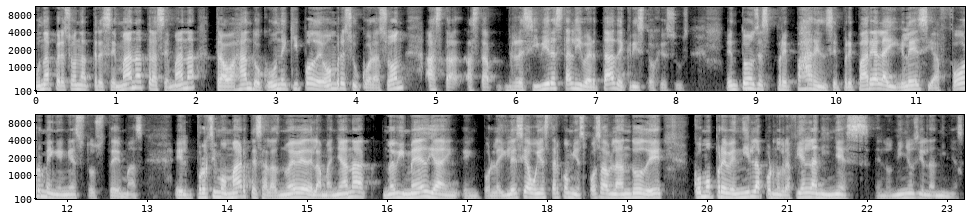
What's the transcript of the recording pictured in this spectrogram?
Una persona tres semana tras semana trabajando con un equipo de hombres su corazón hasta, hasta recibir esta libertad de Cristo Jesús. Entonces, prepárense, prepare a la iglesia, formen en estos temas. El próximo martes a las nueve de la mañana, nueve y media, en, por la iglesia, voy a estar con mi esposa hablando de cómo prevenir la pornografía en la niñez, en los niños y en las niñas.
